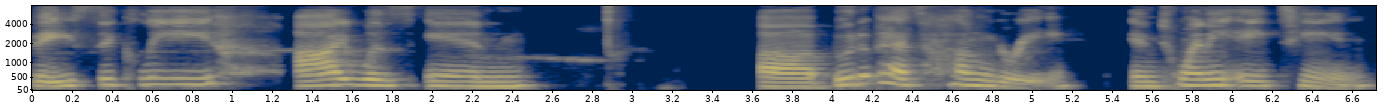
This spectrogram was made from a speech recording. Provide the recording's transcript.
basically, I was in uh, Budapest, Hungary in 2018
